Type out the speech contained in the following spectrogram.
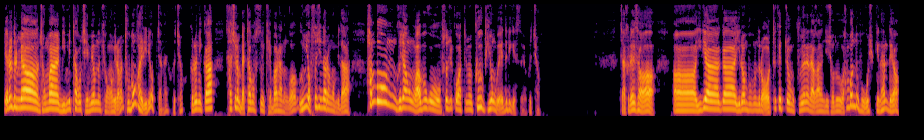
예를 들면 정말 밋밋하고 재미없는 경험이라면 두 번 갈 일이 없잖아요. 그렇죠? 그러니까 사실은 메타버스 개발하는 거 의미 없어진다는 겁니다. 한 번 그냥 와보고 없어질 것 같으면 그 비용 왜 드리겠어요. 그렇죠? 자, 그래서 어, 이디아가 이런 부분들을 어떻게 좀 구현해 나가는지 저도 한 번 더 보고 싶긴 한데요.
